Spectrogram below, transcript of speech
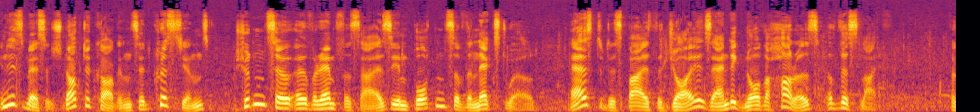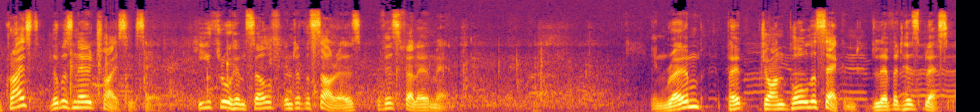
In his message, Dr. Coggan said Christians shouldn't so overemphasize the importance of the next world as to despise the joys and ignore the horrors of this life. For Christ, there was no choice, he said. He threw himself into the sorrows of his fellow men. In Rome, Pope John Paul II delivered his blessing.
